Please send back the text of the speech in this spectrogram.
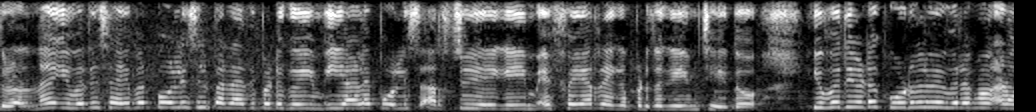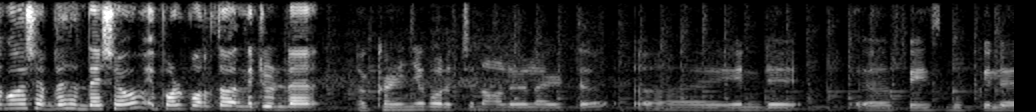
തുടർന്ന് യുവതി സൈബർ പോലീസിൽ പരാതിപ്പെടുകയും ഇയാളെ പോലീസ് അറസ്റ്റ് ചെയ്യുകയും എഫ്ഐആർ രേഖപ്പെടുത്തുകയും ചെയ്തു. യുവതിയുടെ കൂടുതൽ വിവരങ്ങൾ അടങ്ങുന്ന ശബ്ദ സന്ദേശവും ഇപ്പോൾ പുറത്തു വന്നിട്ടുണ്ട്. കഴിഞ്ഞ കുറച്ച് നാളുകളായിട്ട് എന്റെ ഫേസ്ബുക്കിലെ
